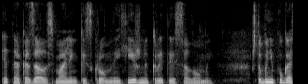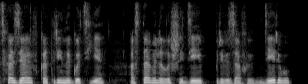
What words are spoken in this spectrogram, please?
Это оказалась маленькая скромная хижина, крытая соломой. Чтобы не пугать хозяев, Катрин и Готье оставили лошадей, привязав их к дереву,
